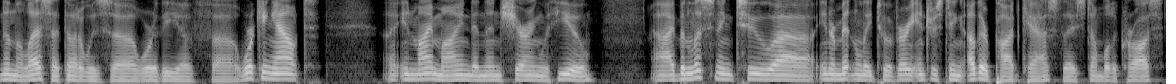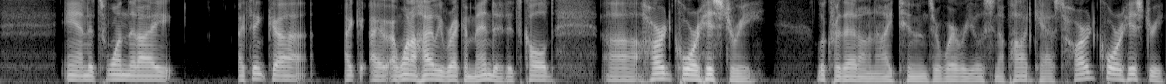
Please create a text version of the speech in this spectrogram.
nonetheless, I thought it was uh, worthy of uh, working out uh, in my mind and then sharing with you. Uh, I've been listening to intermittently to a very interesting other podcast that I stumbled across, and it's one that I, I think I, I, I want to highly recommend it. It's called Hardcore History Look for that on iTunes or wherever you listen to podcasts. Hardcore History.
